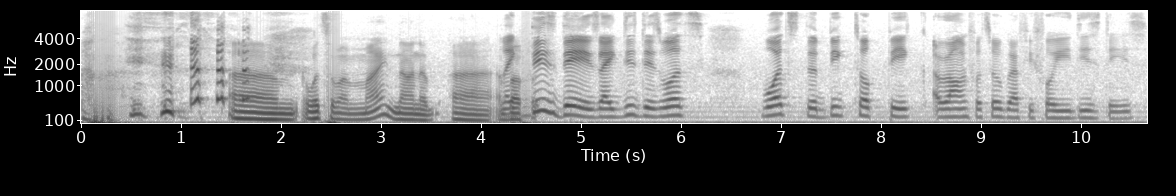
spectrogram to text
um, what's on my mind now? Uh, like these days, like these days, what's what's the big topic around photography for you these days?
